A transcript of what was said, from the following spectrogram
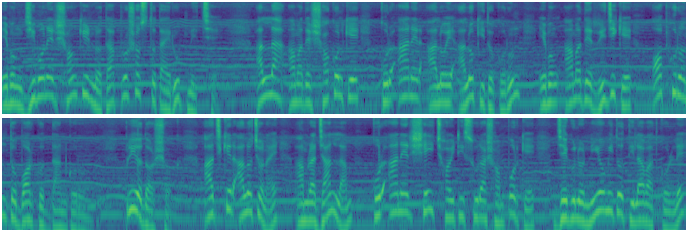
এবং জীবনের সংকীর্ণতা প্রশস্ততায় রূপ নিচ্ছে। আল্লাহ আমাদের সকলকে কোরআনের আলোয় আলোকিত করুন এবং আমাদের রিজিকে অফুরন্ত বরকত দান করুন। প্রিয় দর্শক, আজকের আলোচনায় আমরা জানলাম কোরআনের সেই ছয়টি সূরা সম্পর্কে যেগুলো নিয়মিত তিলাবাত করলে,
